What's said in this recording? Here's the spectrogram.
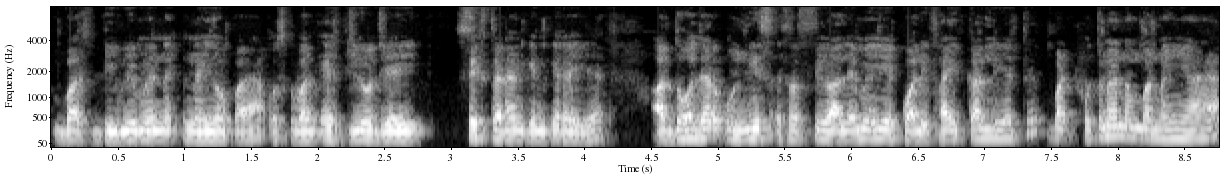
बस डीबी में नहीं हो पाया। उसके बाद S D O JE six rank इनके रही है। और 2019 एसएससी वाले में ये क्वालिफाई कर लिए थे बट उतना नंबर नहीं आया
